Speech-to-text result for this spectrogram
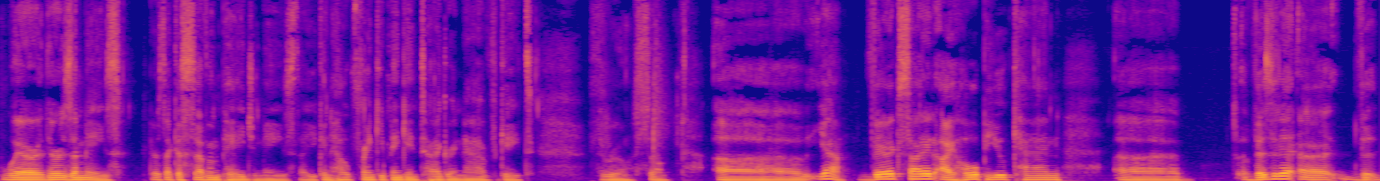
where there is a maze. There's like a seven page maze that you can help Franky Banky and Tiger navigate through. So, uh, yeah, very excited. I hope you can uh, visit it, uh, the,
